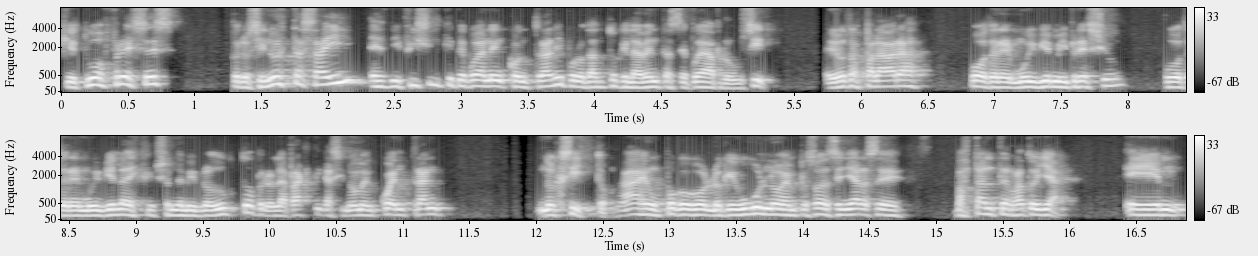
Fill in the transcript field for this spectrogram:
que tú ofreces, pero si no estás ahí, es difícil que te puedan encontrar y por lo tanto que la venta se pueda producir. En otras palabras, puedo tener muy bien mi precio, puedo tener muy bien la descripción de mi producto, pero en la práctica si no me encuentran, no existo. Ah, es un poco lo que Google nos empezó a enseñar hace bastante rato ya. Eh,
